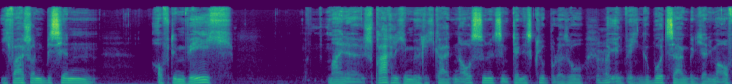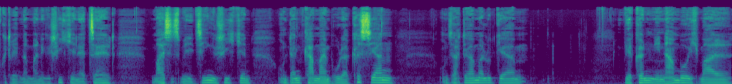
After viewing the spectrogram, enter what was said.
ich war schon ein bisschen auf dem Weg, meine sprachlichen Möglichkeiten auszunutzen im Tennisclub oder so. Mhm. Bei irgendwelchen Geburtstagen bin ich dann immer aufgetreten, habe meine Geschichten erzählt, meistens Medizingeschichten. Und dann kam mein Bruder Christian und sagte, hör mal, Ludger, wir können in Hamburg mal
